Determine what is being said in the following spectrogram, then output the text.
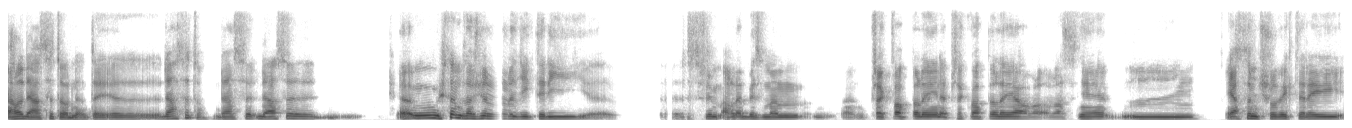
Ale dá se to, dá se to, dá se, dá se, už jsem zažil lidi, kteří svým alibismem překvapili, nepřekvapili a vlastně mm, já jsem člověk, který,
